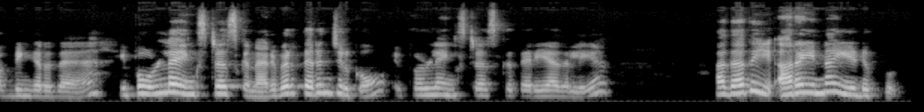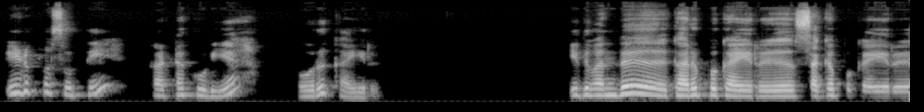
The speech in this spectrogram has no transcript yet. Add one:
அப்படிங்கிறத இப்போ உள்ள யங்ஸ்டர்ஸ்க்கு நிறைய பேர் தெரிஞ்சிருக்கும். இப்போ உள்ள யங்ஸ்டர்ஸ்க்கு தெரியாது இல்லையா? அதாவது அரைனா இடுப்பு. இடுப்பு சுற்றி கட்டக்கூடிய ஒரு கயிறு. இது வந்து கருப்பு கயிறு, சிகப்பு கயிறு,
